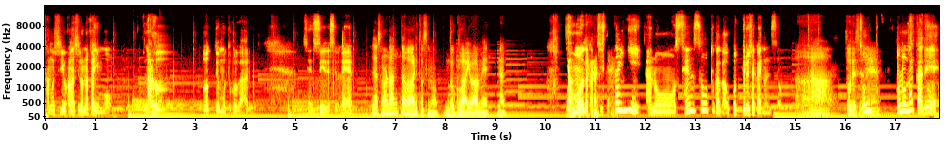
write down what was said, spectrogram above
楽しいお話の中にも、なるほどって思うところがある先生ですよね。じゃあそのランタンは割とその毒は弱めな。いや、もうだから実際に、あのー戦争とかが起こってる社会なんですよ。あああ、そうですよね。その中で、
